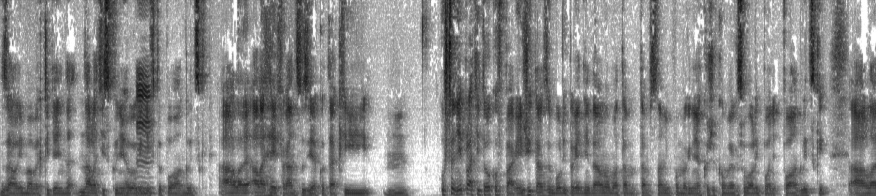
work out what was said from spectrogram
zaujímavé, keď aj na, na letisku nehovorí mm. nikto po anglicky. Ale, ale hej, Francúzi ako taký... Mm, už to neplatí toľko v Paríži, tam sme boli prednedávnom a tam, tam s nami pomerne akože konverzovali po, po anglicky, ale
